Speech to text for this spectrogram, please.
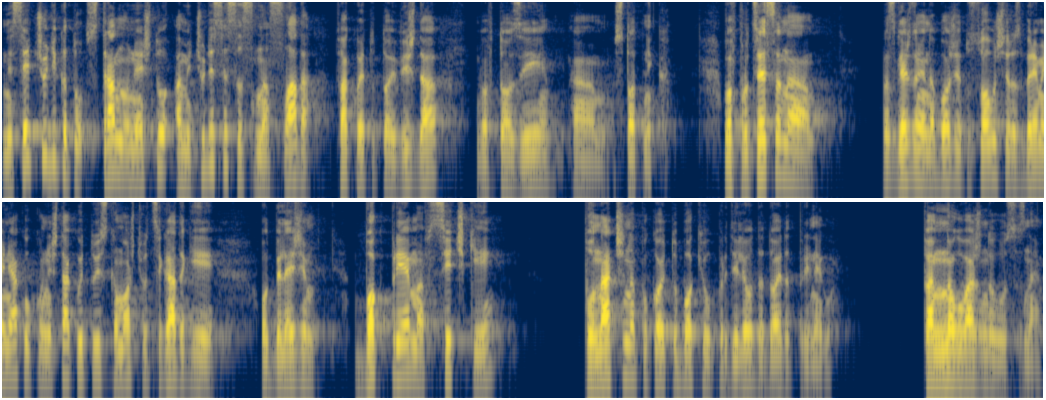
не се чуди като странно нещо, ами чуди се с наслада. Това, което той вижда в този а, стотник. В процеса на разглеждане на Божието Слово ще разбереме няколко неща, които искам още от сега да ги отбележим. Бог приема всички по начина, по който Бог е определил да дойдат при Него. Това е много важно да го осъзнаем.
